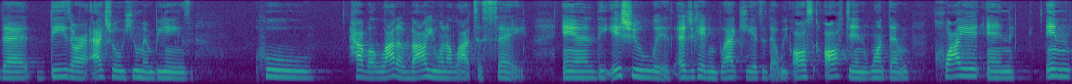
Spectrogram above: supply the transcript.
that these are actual human beings who have a lot of value and a lot to say. And the issue with educating black kids is that we also often want them quiet and in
